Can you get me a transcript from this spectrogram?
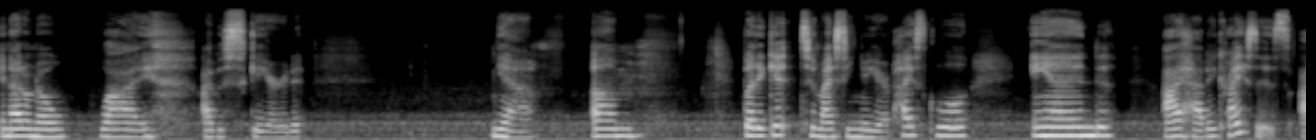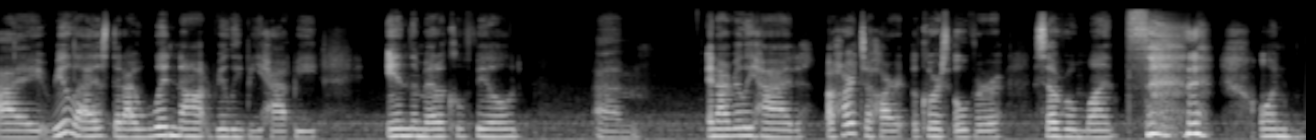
and I don't know why I was scared. Yeah. Um but I get to my senior year of high school and I have a crisis. I realized that I would not really be happy in the medical field. Um, and I really had a heart to heart, of course, over several months on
